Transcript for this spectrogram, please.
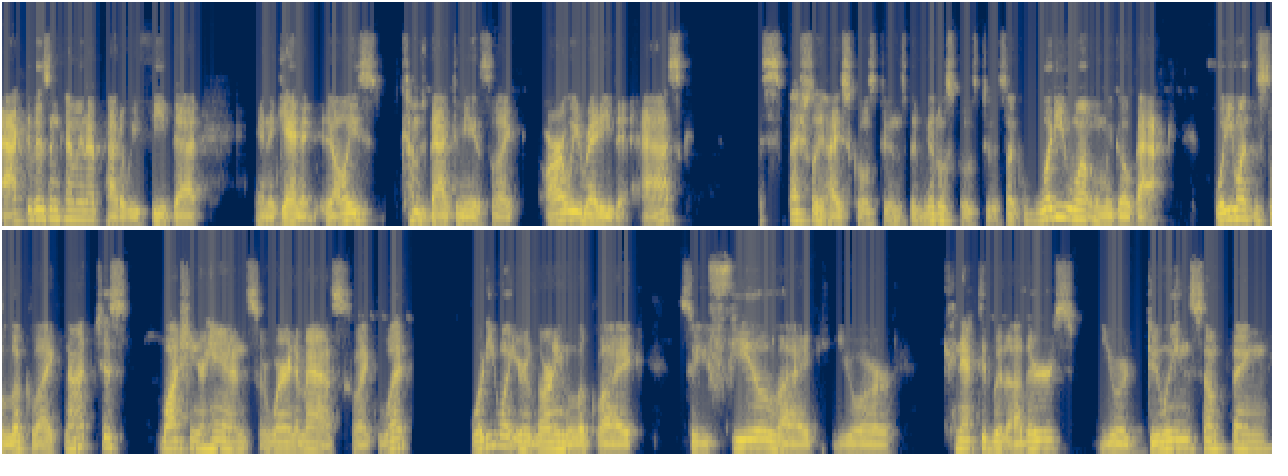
activism coming up. How do we feed that? And again, it, it always comes back to me. It's like, are we ready to ask, especially high school students, but middle school students, like, what do you want when we go back? What do you want this to look like? Not just washing your hands or wearing a mask. Like, what, what do you want your learning to look like so you feel like you're connected with others, you're doing something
